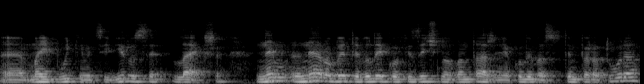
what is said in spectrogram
е, майбутні ці віруси легше. Не, не робити великого фізичного вантаження, коли у вас температура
